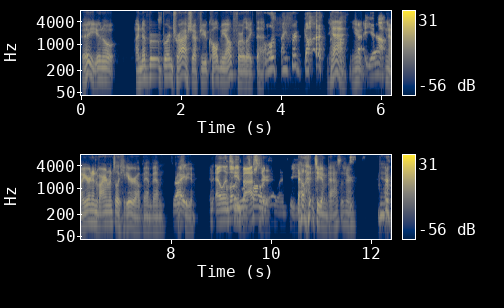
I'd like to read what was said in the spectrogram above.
"Hey, you know, I never burned trash after you called me out for it like that." Oh, I forgot. yeah, you're, yeah. You know, you're an environmental hero, Bam Bam. Right. Good for you. An LNT ambassador. LNT. LNT ambassador. Yeah.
